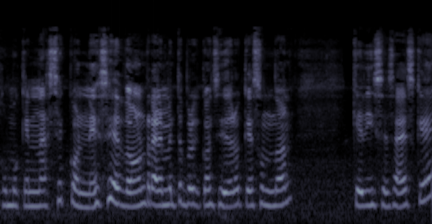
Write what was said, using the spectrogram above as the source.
como que nace con ese don, realmente porque considero que es un don, que dice, ¿sabes qué?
